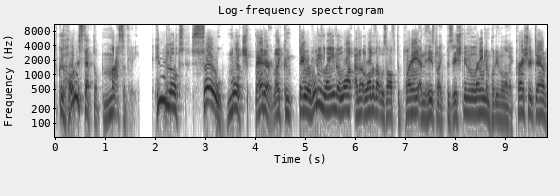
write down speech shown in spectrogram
because has stepped up massively. He looks so much better. Like they were winning lane a lot, and a lot of that was off the play and his like positioning in the lane and putting a lot of pressure down.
